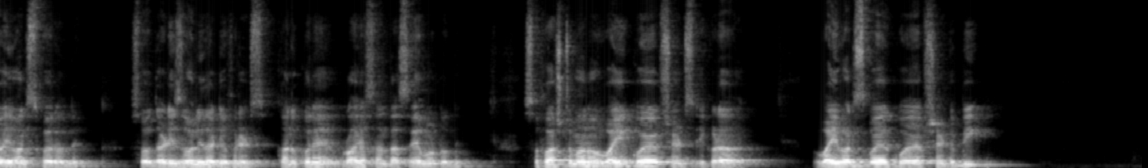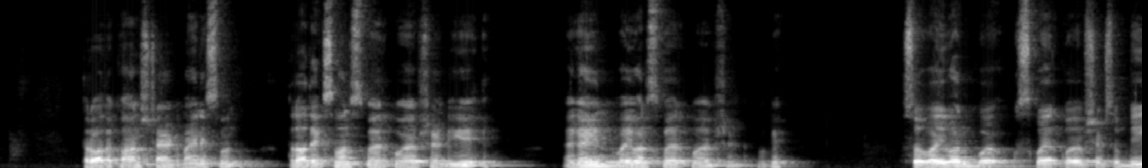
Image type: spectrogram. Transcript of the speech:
y one square ఉంది. So that is only the difference. కనుక్కునే ప్రాసెస్ అంతా సేమ్ ఉంటుంది. సో ఫస్ట్ మనం వై కోఎఫిషియంట్స్ ఇక్కడ y one square coefficient b తర్వాత కాన్స్టాంట్ మైనస్ వన్ తర్వాత x one square coefficient a again y one square coefficient okay? So y one co square coefficients b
